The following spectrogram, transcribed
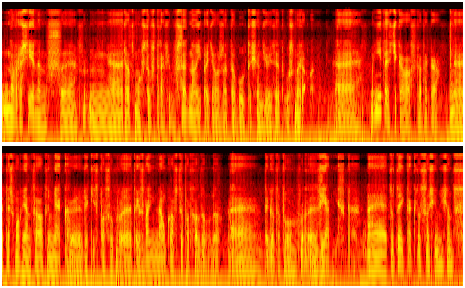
No wreszcie jeden z e, rozmówców trafił w sedno i powiedział, że to był 1908 rok. E, I to jest ciekawostka taka, e, też mówiąca o tym, jak w jaki sposób e, tak zwani naukowcy podchodzą do tego typu zjawisk. Tutaj Kaktus 80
